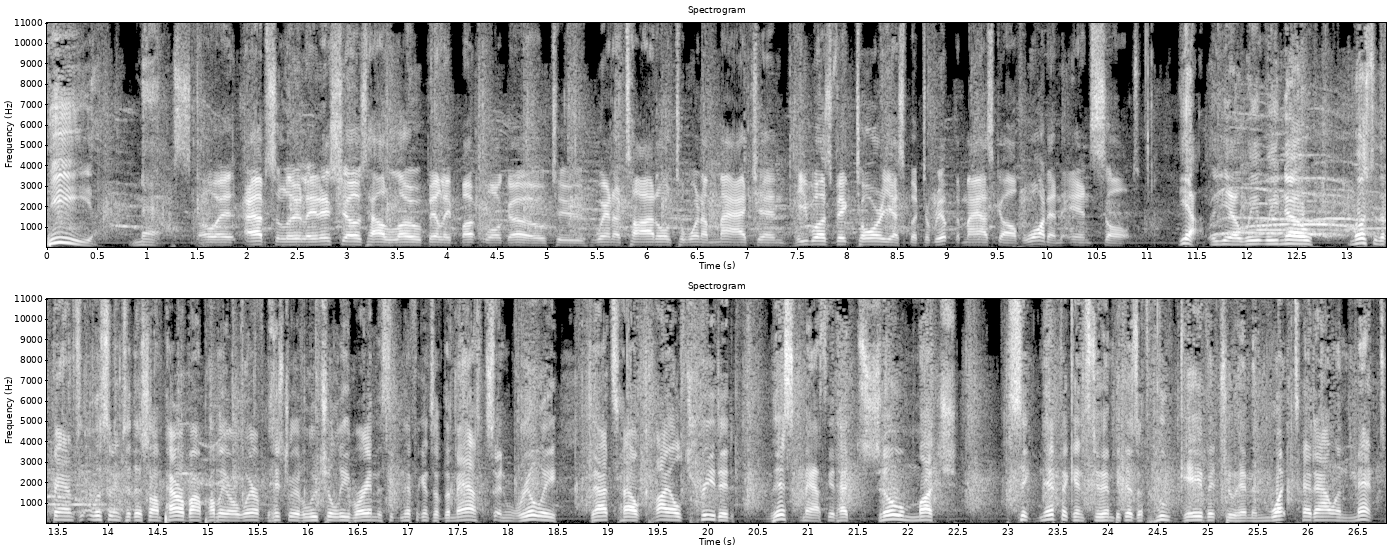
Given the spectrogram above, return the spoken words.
the mask. Oh, it, absolutely. And it shows how low Billy Buck will go to win a title, to win a match. And he was victorious, but to rip the mask off, what an insult. Yeah, yeah, we, we know most of the fans listening to this on Powerbomb probably are aware of the history of Lucha Libre and the significance of the masks, and really that's how Kyle treated this mask. It had so much significance to him because of who gave it to him and what Ted Allen meant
